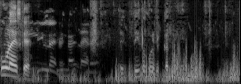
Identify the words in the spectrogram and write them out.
कूण है इसके? तो कोई दिक्कत नहीं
